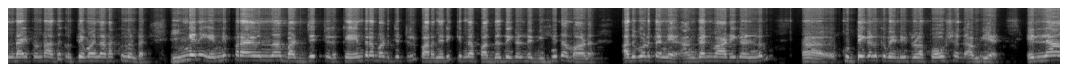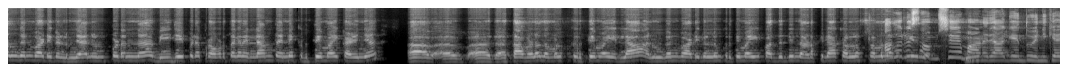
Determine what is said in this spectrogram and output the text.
ഉണ്ടായിട്ടുണ്ട്. അത് കൃത്യമായി നടക്കുന്നുണ്ട്. ഇങ്ങനെ എണ്ണിപ്പറയുന്ന ബഡ്ജറ്റിൽ കേന്ദ്ര ബഡ്ജറ്റിൽ പറഞ്ഞിരിക്കുന്ന പദ്ധതികളുടെ വിഹിതമാണ്. അതുപോലെ തന്നെ അംഗൻവാടികളിലും കുട്ടികൾക്ക് വേണ്ടിയിട്ടുള്ള പോഷക അഭിയാൻ എല്ലാ അംഗൻവാടികളിലും ഞാൻ ഉൾപ്പെടുന്ന ബി ജെ പിയുടെ പ്രവർത്തകരെല്ലാം തന്നെ കൃത്യമായി കഴിഞ്ഞ തവണ നമ്മൾ കൃത്യമായി എല്ലാ അംഗൻവാടികളിലും കൃത്യമായി ഈ പദ്ധതി നടപ്പിലാക്കാനുള്ള ശ്രമം അതൊരു സംശയമാണ് രാഗേന്ദു എനിക്ക്.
